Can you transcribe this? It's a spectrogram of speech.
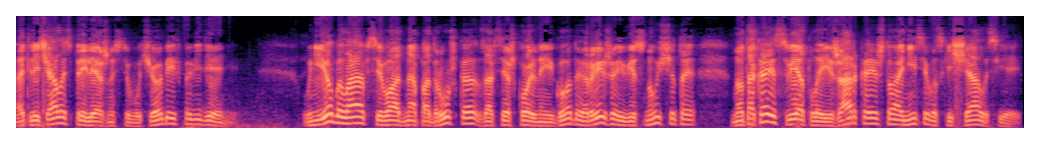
отличалась прилежностью в учебе и в поведении. У нее была всего одна подружка за все школьные годы, рыжая и веснущатая, но такая светлая и жаркая, что Анисе восхищалась ею.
